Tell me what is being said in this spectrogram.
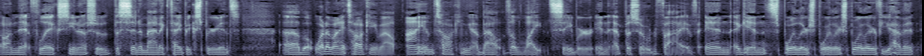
on Netflix, you know, so the cinematic type experience. Uh, but what am I talking about? I am talking about the lightsaber in episode five. And again, spoiler, spoiler, spoiler. If you haven't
